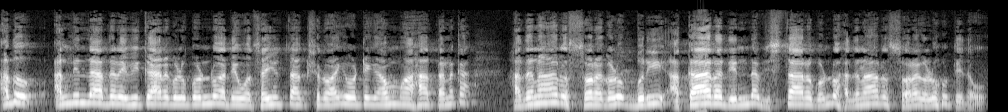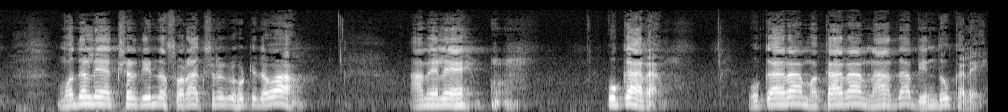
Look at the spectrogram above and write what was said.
ಅದು ಅಲ್ಲಿಂದ ಅದರ ವಿಕಾರಗಳುಗೊಂಡು ಅದೇ ಸಂಯುಕ್ತಾಕ್ಷರವಾಗಿ ಒಟ್ಟಿಗೆ ಅಮ್ಮ ಆ ತನಕ ಹದಿನಾರು ಸ್ವರಗಳು ಬರೀ ಅಕಾರದಿಂದ ವಿಸ್ತಾರಗೊಂಡು ಹದಿನಾರು ಸ್ವರಗಳು ಹುಟ್ಟಿದವು. ಮೊದಲನೇ ಅಕ್ಷರದಿಂದ ಸ್ವರಾಕ್ಷರಗಳು ಹುಟ್ಟಿದವ? ಆಮೇಲೆ ಉಕಾರ. ಉಕಾರ ಮಕಾರ, ನಾದ, ಬಿಂದು, ಕಲೆ.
